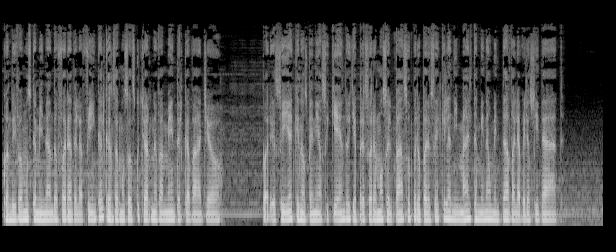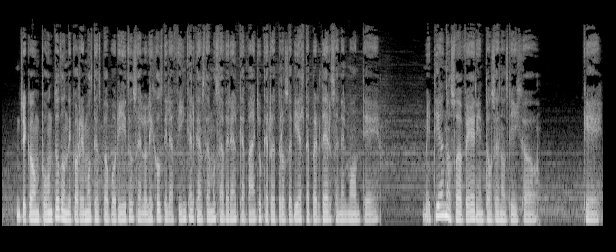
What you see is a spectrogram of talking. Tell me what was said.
Cuando íbamos caminando fuera de la finca alcanzamos a escuchar nuevamente el caballo. Parecía que nos venía siguiendo y apresuramos el paso, pero parecía que el animal también aumentaba la velocidad. Llegó a un punto donde corrimos despavoridos y a lo lejos de la finca alcanzamos a ver al caballo que retrocedía hasta perderse en el monte. Mi tía nos fue a ver y entonces nos dijo que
